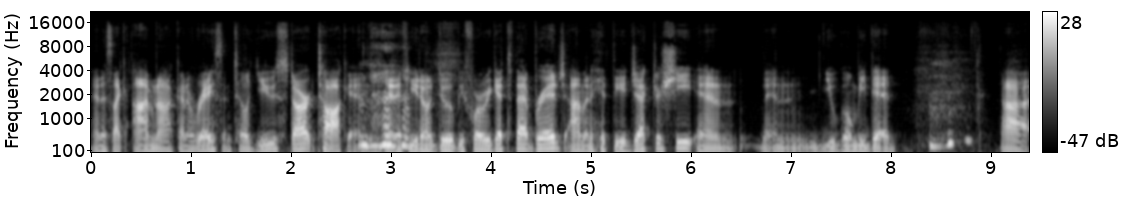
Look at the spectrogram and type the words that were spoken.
and it's like, I'm not going to race until you start talking. and if you don't do it before we get to that bridge, I'm going to hit the ejector sheet and, and you going to be dead. uh,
